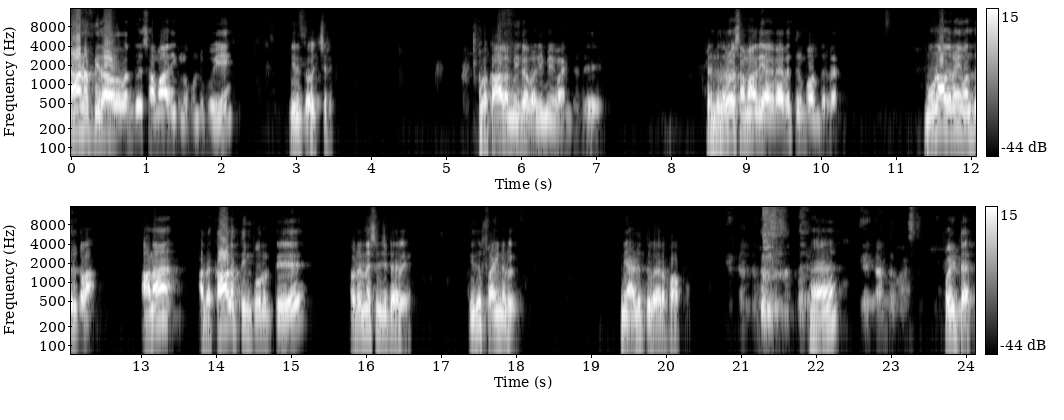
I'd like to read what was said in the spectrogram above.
ஞானப்பிதாவை வந்து சமாதிக்குள்ள கொண்டு போய் இருக்க வச்சிருக்கு. அப்ப காலம் மிக வலிமை வாய்ந்தது. ரெண்டு தடவை சமாதி ஆகுறாரு திரும்ப வந்துடுறாரு. மூணாவது தடவை வந்திருக்கலாம். ஆனா அந்த காலத்தின் பொருட்டு அவர் என்ன செஞ்சிட்டாரு? இது ஃபைனல் நீ அடுத்து வேற பார்ப்போம். போயிட்டார்.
